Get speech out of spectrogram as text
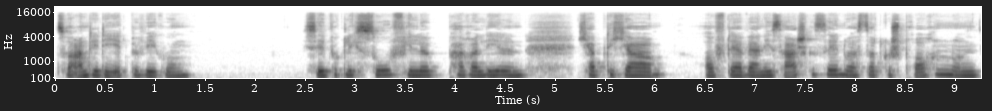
zur Anti-Diät-Bewegung. Ich sehe wirklich so viele Parallelen. Ich habe dich ja auf der Vernissage gesehen, du hast dort gesprochen und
